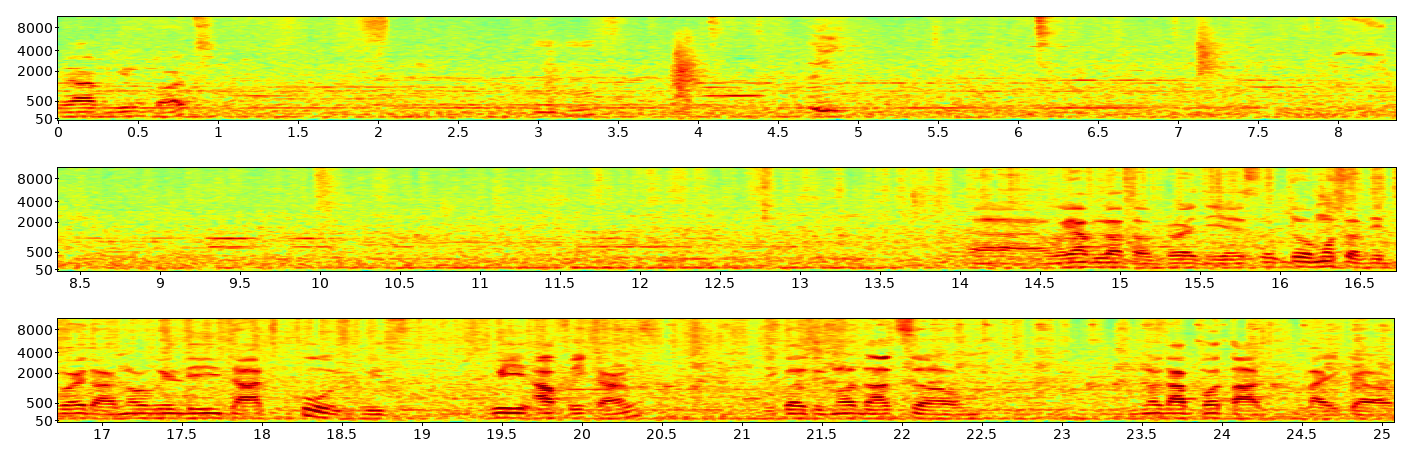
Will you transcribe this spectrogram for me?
We have yogurt. Lot of bread here. So though most of the bread are not really that cool with we Africans because it's not that um, not that buttered like um,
